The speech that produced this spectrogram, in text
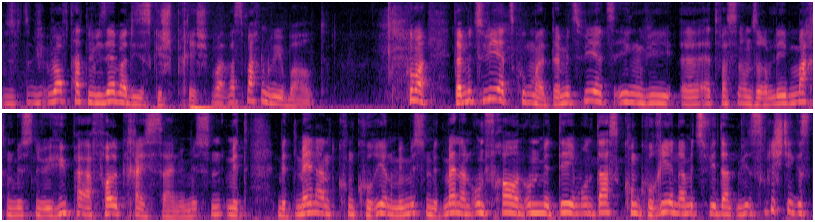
Wie oft hatten wir selber dieses Gespräch? Was machen wir überhaupt? Guck mal, damit wir jetzt, guck mal, damit wir jetzt irgendwie äh, etwas in unserem Leben machen, müssen wir hyper erfolgreich sein. Wir müssen mit, mit Männern konkurrieren und wir müssen mit Männern und Frauen und mit dem und das konkurrieren, damit wir dann, wie das ein richtiges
